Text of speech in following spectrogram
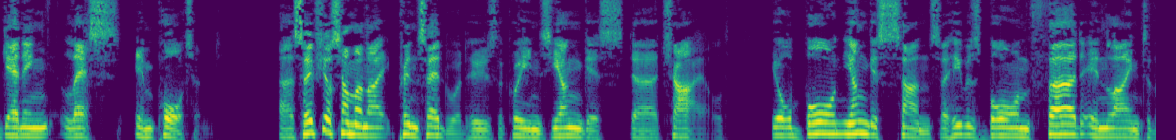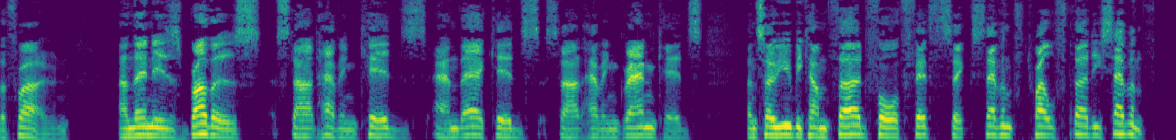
getting less important. Uh, so if you're someone like Prince Edward, who's the Queen's youngest uh, child, your born youngest son, so he was born third in line to the throne, and then his brothers start having kids, and their kids start having grandkids, and so you become third, fourth, fifth, sixth, seventh, twelfth, thirty-seventh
